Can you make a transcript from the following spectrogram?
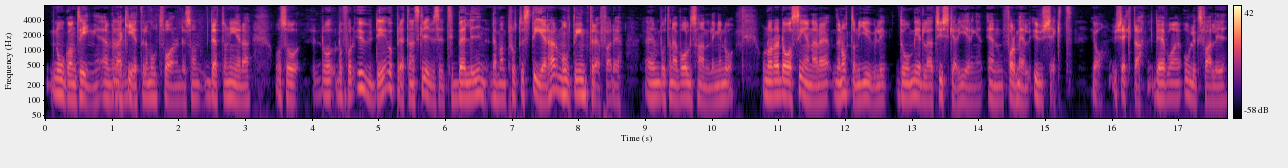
någonting, en mm. raket eller motsvarande som detonerar. Och så då, då, får UD upprätta en skrivelse till Berlin där man protesterar mot det inträffade, eh, mot den här våldshandlingen då. Och några dagar senare, den 8 juli, då meddelar tyska regeringen en formell ursäkt ja, ursäkta, det var en olycksfall i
